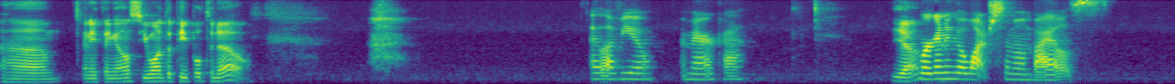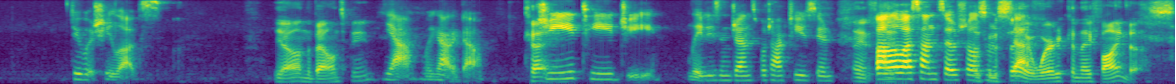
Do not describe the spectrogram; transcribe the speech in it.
Um, anything else you want the people to know? I love you, America. Yeah. We're gonna go watch Simone Biles do what she loves. yeah, on the balance beam. Yeah, we gotta go. Okay. GTG, ladies and gents. We'll talk to you soon. And- Follow and us on I was socials going to say, where can they find us?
